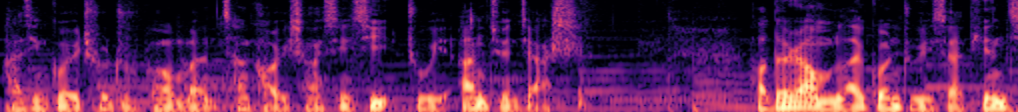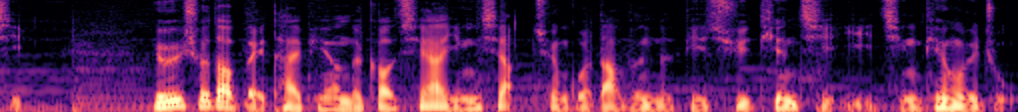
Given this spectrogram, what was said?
还请各位车主朋友们参考以上信息，注意安全驾驶。好的，让我们来关注一下天气。由于受到北太平洋的高气压影响，全国大部分的地区天气以晴天为主。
